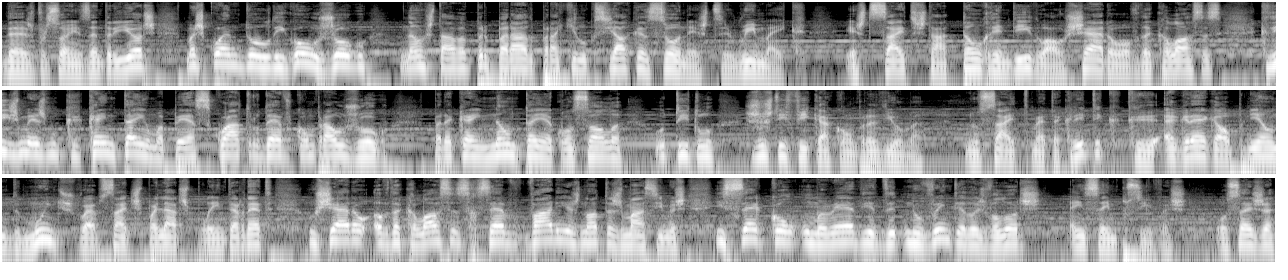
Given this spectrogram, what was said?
das versões anteriores, mas quando ligou o jogo não estava preparado para aquilo que se alcançou neste remake. Este site está tão rendido ao Shadow of the Colossus que diz mesmo que quem tem uma PS4 deve comprar o jogo. Para quem não tem a consola, o título justifica a compra de uma. No site Metacritic, que agrega a opinião de muitos websites espalhados pela internet, o Shadow of the Colossus recebe várias notas máximas e segue com uma média de 92 valores em 100 possíveis. Ou seja,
